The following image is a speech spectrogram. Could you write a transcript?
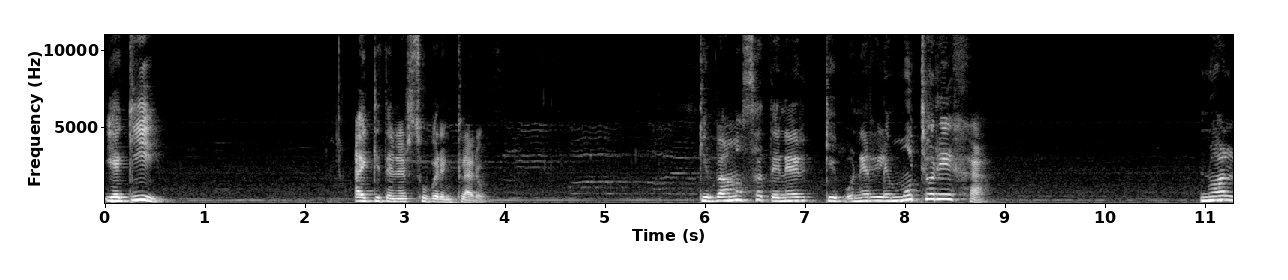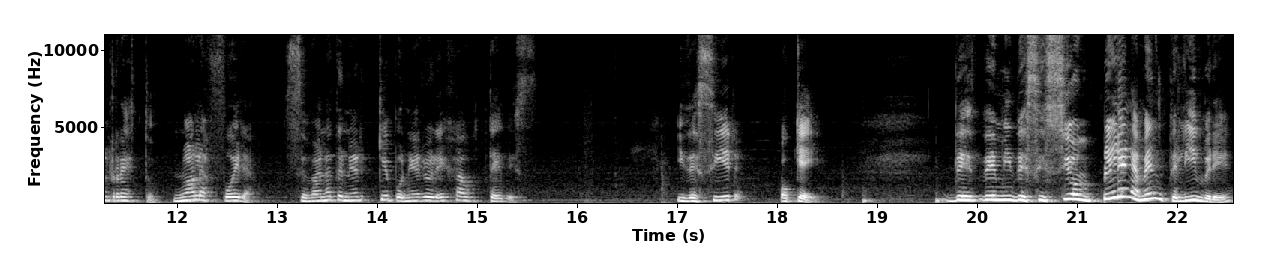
Y aquí hay que tener súper en claro que vamos a tener que ponerle mucha oreja no al resto, no al afuera. Se van a tener que poner oreja a ustedes y decir, ok, desde mi decisión plenamente libre,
